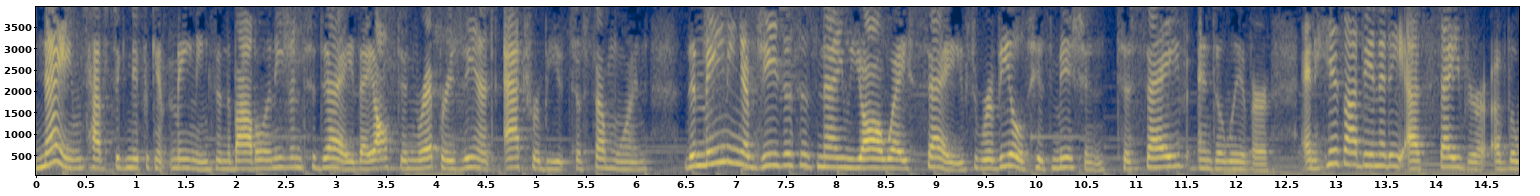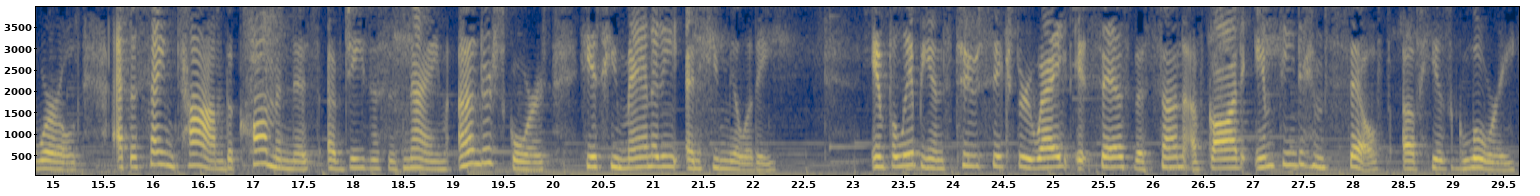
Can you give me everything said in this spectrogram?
Names have significant meanings in the Bible, and even today they often represent attributes of someone. The meaning of Jesus' name, Yahweh Saves, reveals his mission to save and deliver, and his identity as Savior of the world. At the same time, the commonness of Jesus' name underscores his humanity and humility. In Philippians 2 6 through 8, it says, The Son of God emptied himself of his glory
